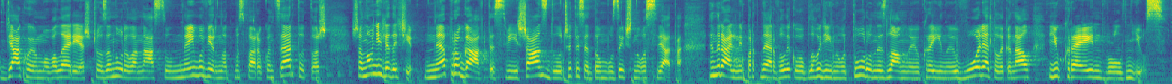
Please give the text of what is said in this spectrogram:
Дякуємо, Валерія, що занурила нас у неймовірну атмосферу концерту. Тож, шановні глядачі, не прогавте свій шанс долучитися до музичного свята. Генеральний партнер великого благодійного туру незламною Україною воля телеканал Ukraine World News.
